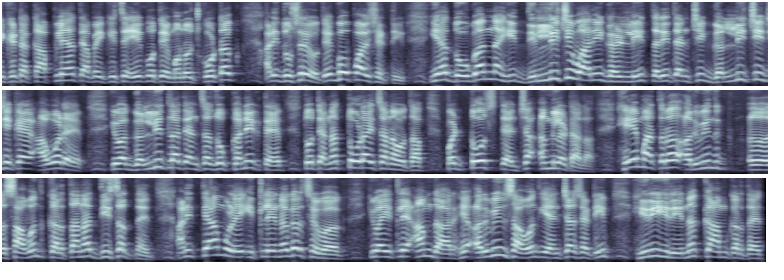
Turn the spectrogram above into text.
तिकीटं कापल्या त्यापैकीचे एक होते मनोज कोटक आणि दुसरे होते गोपाळ शेट्टी. या दोघांनाही दिल्लीची वारी घडली तरी त्यांची गल्लीची जी काय आवड आहे किंवा गल्लीतला त्यांचा जो कनेक्ट आहे तो त्यांना तोडायचा नव्हता. पण तोच त्यांच्या अंगलट आला. हे मात्र अरविंद सावंत करताना दिसत नाहीत. आणि त्यामुळे इथले नगरसेवक किंवा इथले आमदार हे अरविंद सावंत यांच्यासाठी हिरीहिरीनं काम करतायत.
